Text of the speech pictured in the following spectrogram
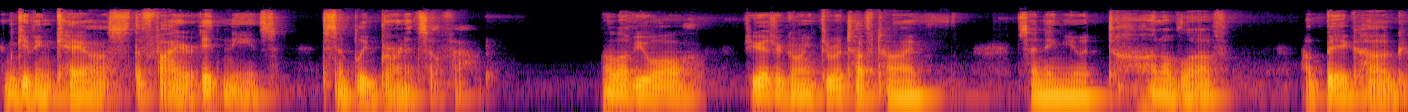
and giving chaos the fire it needs to simply burn itself out. I love you all. If you guys are going through a tough time, I'm sending you a ton of love, a big hug.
